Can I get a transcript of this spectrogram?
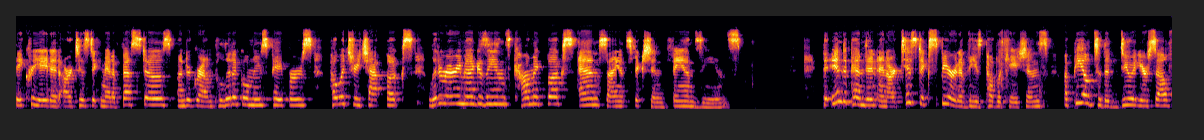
They created artistic manifestos, underground political newspapers, poetry chapbooks, literary magazines, comic books, and science fiction fanzines. The independent and artistic spirit of these publications appealed to the do it yourself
